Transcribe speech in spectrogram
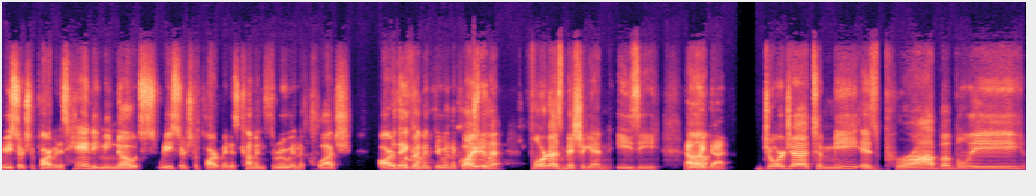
Research department is handing me notes. Research department is coming through in the clutch. Are they coming through in the clutch? you're you doing that, Florida is Michigan, easy. I like Um, that. Georgia to me is probably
